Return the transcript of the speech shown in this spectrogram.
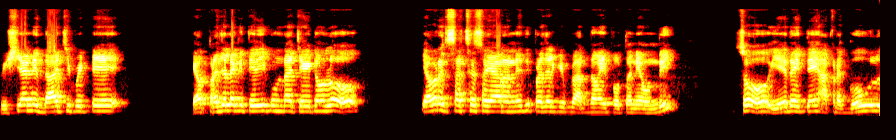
విషయాన్ని దాచిపెట్టే ప్రజలకి తెలియకుండా చేయటంలో ఎవరికి సక్సెస్ అయ్యారనేది ప్రజలకి ఇప్పుడు అర్థమైపోతూనే ఉంది. సో ఏదైతే అక్కడ గోవులు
